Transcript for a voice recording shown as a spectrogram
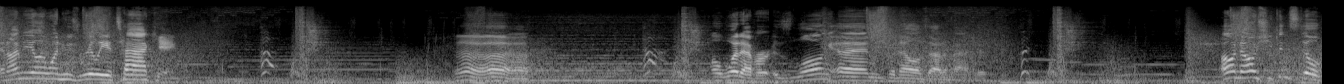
And I'm the only one who's really attacking. Uh, oh, whatever. As long as Penelo's out of magic. Oh no, she can still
